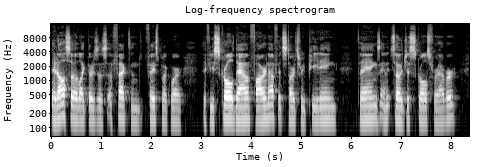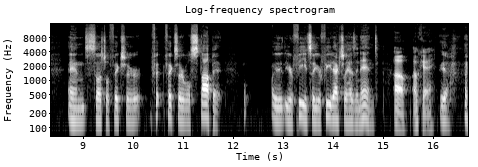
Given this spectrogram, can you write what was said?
it also like there's this effect in Facebook where if you scroll down far enough, it starts repeating things, and it, so it just scrolls forever. And Social Fixer fi- Fixer will stop it, your feed, so your feed actually has an end. Oh, okay. Yeah.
